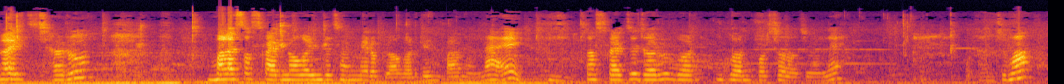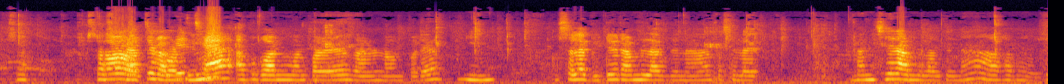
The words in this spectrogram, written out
गाइजहरू मलाई सब्सक्राइब नगरिन्जेलसम्म मेरो भ्लगहरू देख्नु पाउनुहुन्न है? सब्सक्राइब चाहिँ जरुर गर्- गर्नुपर्छ हजुरहरूले। भन्छु म। गरिदिनु। अब गर्नु मन परेर गर्नु नमन पऱ्यो. कसैलाई भिडियो राम्रो लाग्दैन कसैलाई मान्छे राम्रो लाग्दैन आफ्नो हुन्छ।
